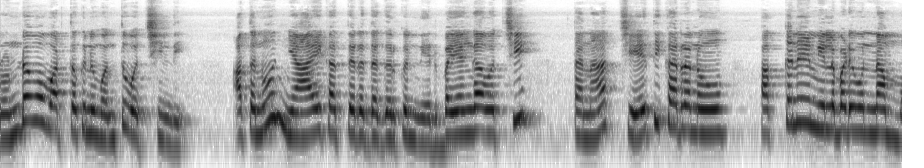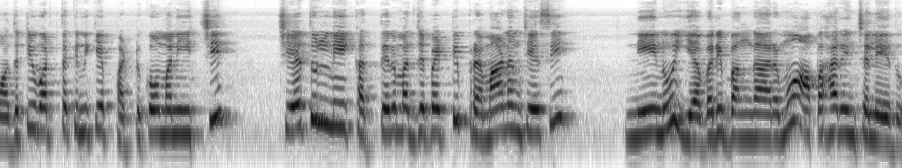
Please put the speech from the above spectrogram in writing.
రెండవ వర్తకుని వంతు వచ్చింది. అతను న్యాయ కత్తెర దగ్గరకు నిర్భయంగా వచ్చి తన చేతి కర్రను పక్కనే నిలబడి ఉన్న మొదటి వర్తకునికే పట్టుకోమని ఇచ్చి చేతుల్ని కత్తెర మధ్య పెట్టి ప్రమాణం చేసి నేను ఎవరి బంగారము అపహరించలేదు.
